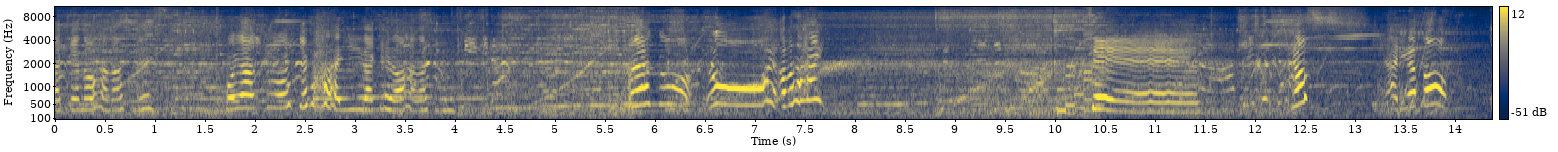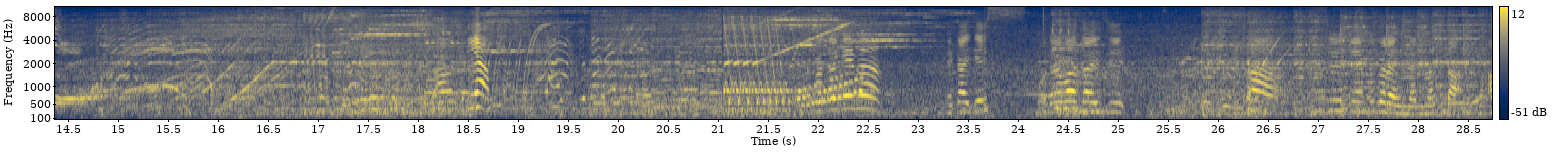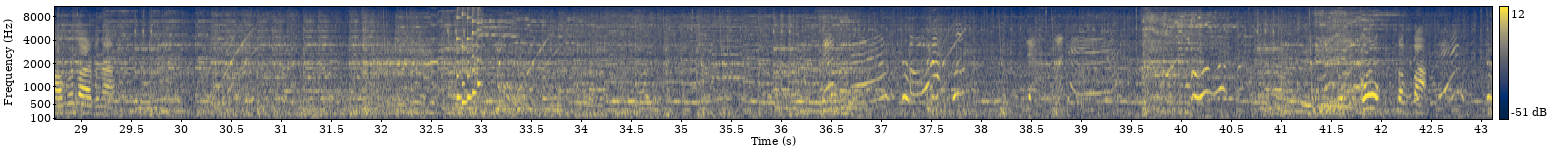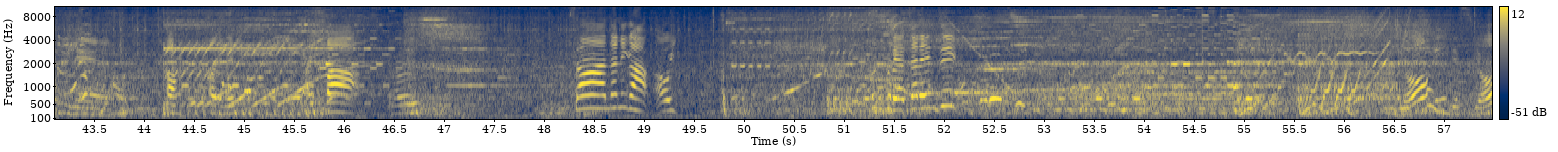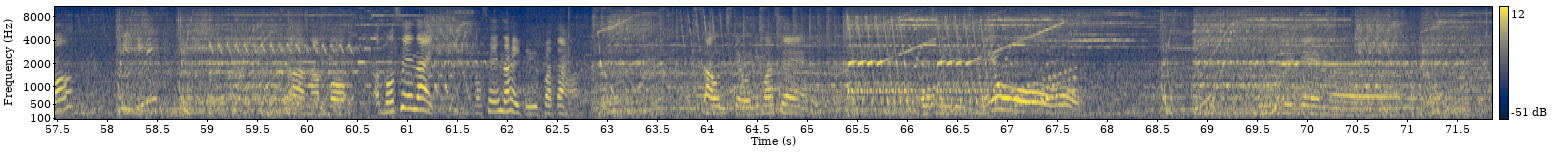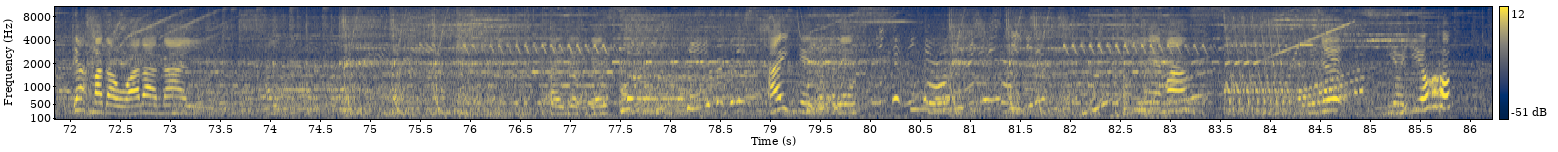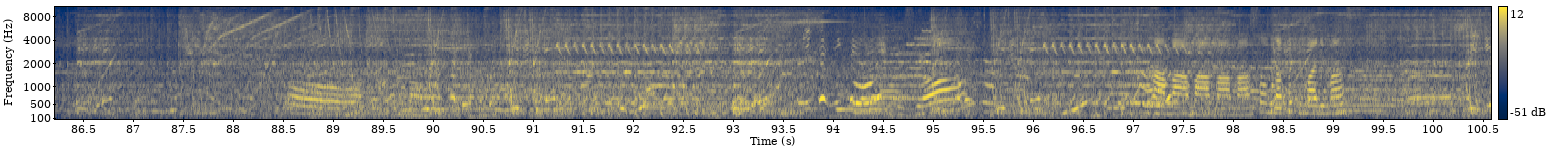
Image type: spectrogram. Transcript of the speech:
だけの話です。子役を引けばいいだけの話です。子役をおーい危ない。せーよしありがとう。あクリアこのゲームでかいです。これは大事。さあ10ゲームぐらいになりました。危ない危ない。乗せない乗せないというパターン。さあ落ちておりません。いいですねいいですねおーおーゲー。ムいやまだ終わらない、はい、大丈夫です。はい継続です。見えます。いよいよいいよそんな時もあります。いいぞ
